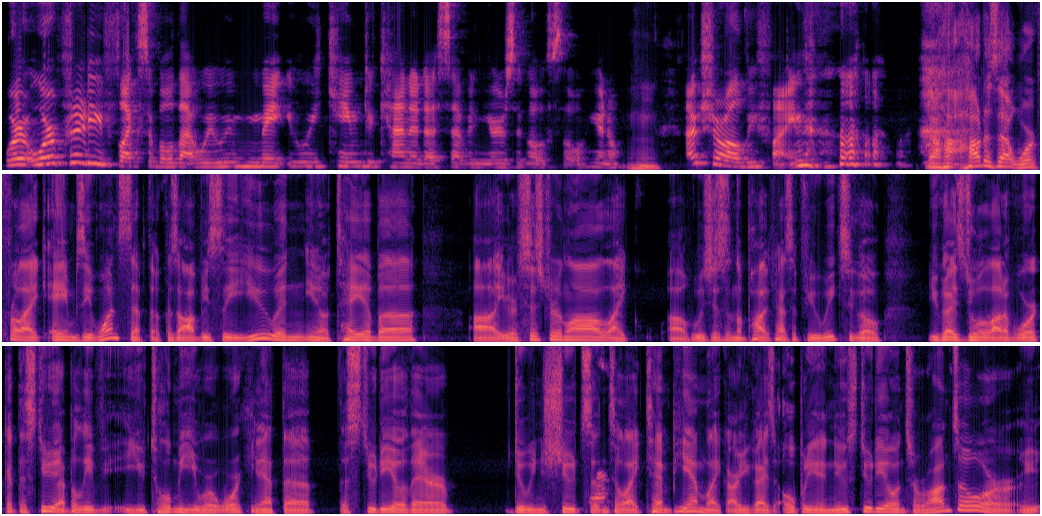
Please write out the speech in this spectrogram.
we're we're pretty flexible that way. We made we came to Canada seven years ago, so you know, mm-hmm. I'm sure I'll be fine. now, how, how, does that work for like AMZ One Step though? Because obviously you and you know Tayaba, uh, your sister in law, like uh, who was just on the podcast a few weeks ago, you guys do a lot of work at the studio. I believe you told me you were working at the the studio there doing shoots yeah. until like 10 p.m. Like, are you guys opening a new studio in Toronto, or you,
